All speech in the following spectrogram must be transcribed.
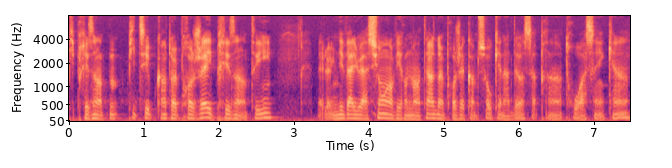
Puis, présentement, puis tu sais, quand un projet est présenté, ben là, une évaluation environnementale d'un projet comme ça au Canada, ça prend 3 à 5 ans.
